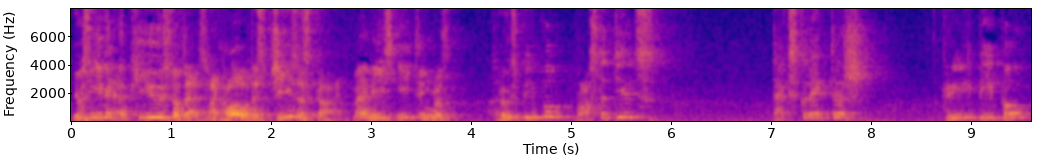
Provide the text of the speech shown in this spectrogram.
He was even accused of that. It's like, oh, this Jesus guy, man, he's eating with those people, prostitutes, tax collectors, greedy people.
